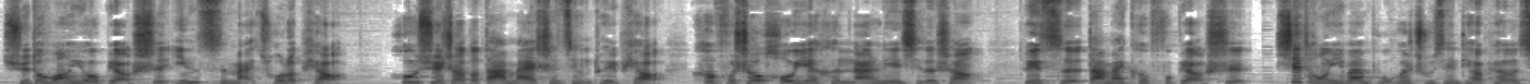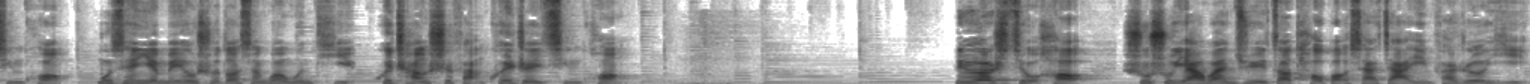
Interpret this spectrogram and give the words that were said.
许多网友表示因此买错了票。后续找到大麦申请退票，客服售后也很难联系得上。对此，大麦客服表示，系统一般不会出现跳票的情况，目前也没有收到相关问题，会尝试反馈这一情况。六月二十九号。鼠鼠鸭玩具遭淘宝下架，引发热议。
